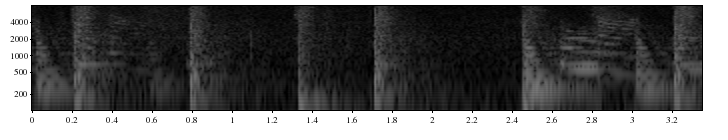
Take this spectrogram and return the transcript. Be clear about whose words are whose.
Speaker 1: Thank you.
